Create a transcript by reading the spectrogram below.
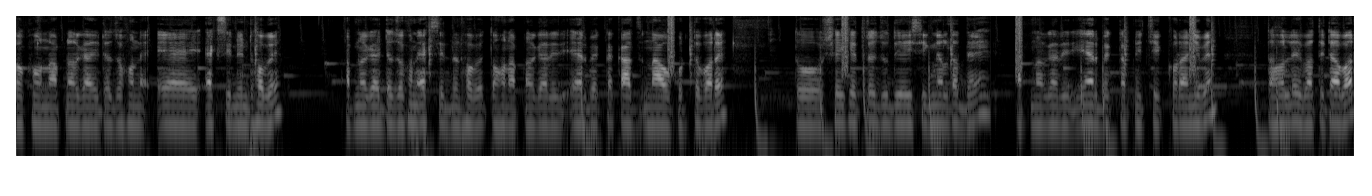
তখন আপনার গাড়িটা যখন অ্যাক্সিডেন্ট হবে, আপনার গাড়িটা যখন অ্যাক্সিডেন্ট হবে, তখন আপনার গাড়ির এয়ার ব্যাগটা কাজ নাও করতে পারে। তো সেই ক্ষেত্রে যদি এই সিগন্যালটা দেয়, আপনার গাড়ির এয়ার ব্যাগটা আপনি চেক করায় নেবেন, তাহলে এই বাতিটা আবার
